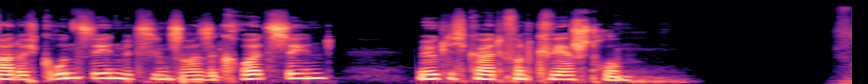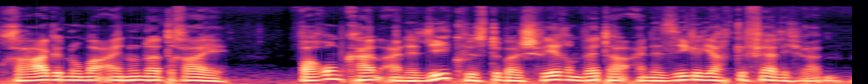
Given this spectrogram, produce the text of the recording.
Gefahr durch Grundseen bzw. Kreuzseen, Möglichkeit von Querstrom. Frage Nummer 103. Warum kann eine Leeküste bei schwerem Wetter eine Segelyacht gefährlich werden?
